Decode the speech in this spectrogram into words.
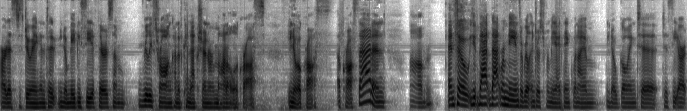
artist is doing, and to you know maybe see if there's some really strong kind of connection or model across you know across across that. And, um, and so that, that remains a real interest for me, I think, when I am, you know, going to, to see art.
